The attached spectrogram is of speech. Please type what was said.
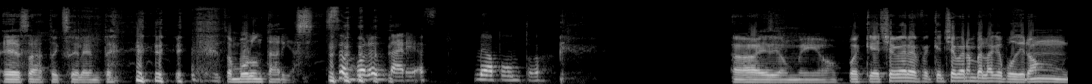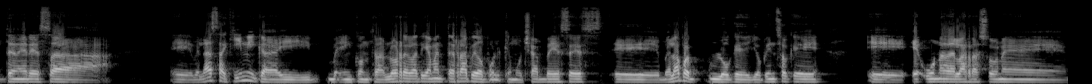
Exacto, excelente. Son voluntarias. Son voluntarias. Me apunto. Ay, Dios mío. Pues qué chévere, qué chévere en verdad que pudieron tener esa, eh, ¿verdad? esa química y encontrarlo relativamente rápido, porque muchas veces, eh, ¿verdad? Pues lo que yo pienso que eh, es una de las razones,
